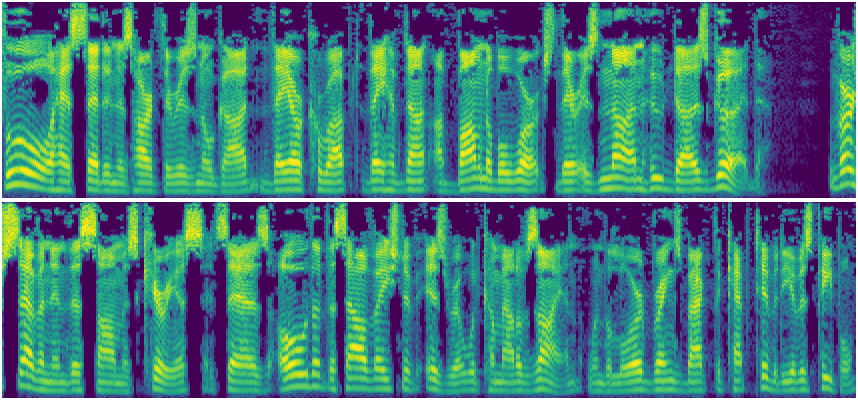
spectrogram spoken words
fool has said in his heart, There is no God. They are corrupt. They have done abominable works. There is none who does good. Verse 7 in this psalm is curious. It says, Oh, that the salvation of Israel would come out of Zion, when the Lord brings back the captivity of his people.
